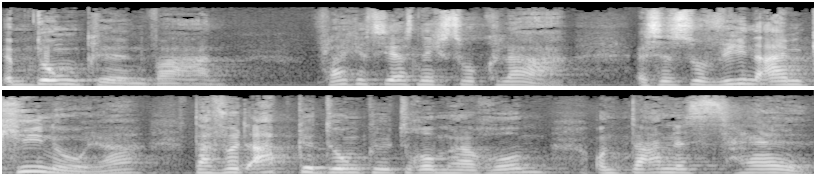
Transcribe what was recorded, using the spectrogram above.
im Dunkeln waren. Vielleicht ist dir das nicht so klar. Es ist so wie in einem Kino, ja. Da wird abgedunkelt drumherum und dann ist hell.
